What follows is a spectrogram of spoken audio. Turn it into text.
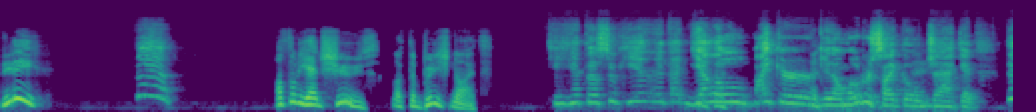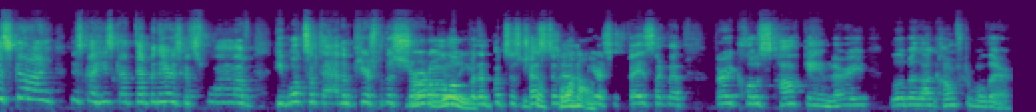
Did he? yeah, I thought he had shoes like the British Knights. He had the suit, he had that yellow biker, you know, motorcycle jacket. This guy, this guy, he's got debonair, he's got suave. He walks up to Adam Pearce with his shirt Oh, all really? open and puts his He's chest in Adam. Pearce's face like that. Very close talking, very a little bit uncomfortable there.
